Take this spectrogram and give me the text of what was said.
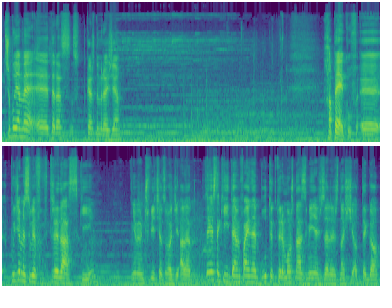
Potrzebujemy e, teraz w każdym razie HP-ków. E, pójdziemy sobie w, w Tredaski. Nie wiem, czy wiecie o co chodzi, ale to jest taki item, fajne buty, które można zmieniać w zależności od tego,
